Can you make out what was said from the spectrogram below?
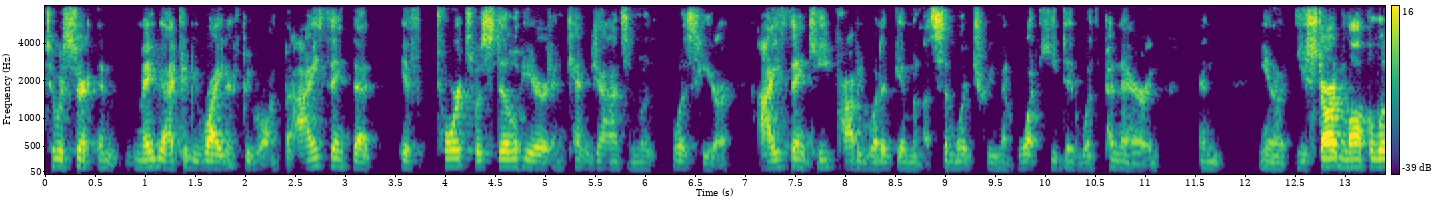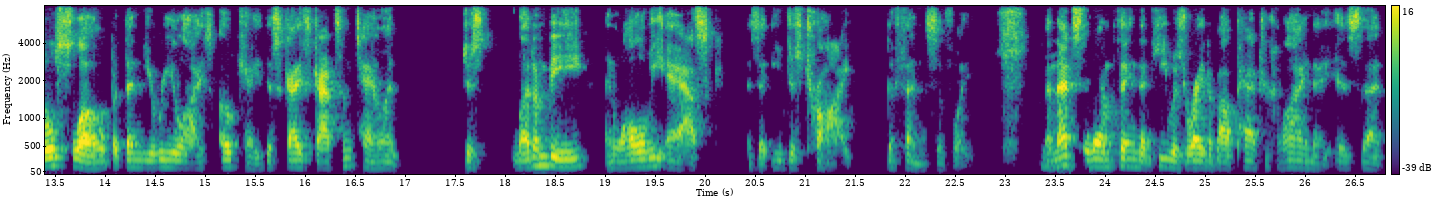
to a certain, maybe I could be right, I could be wrong, but I think that if Torts was still here and Kent Johnson was, was here, I think he probably would have given a similar treatment of what he did with Panarin. And, you know, you start him off a little slow, but then you realize, okay, this guy's got some talent. Just let them be. And all we ask is that you just try defensively. And that's the one thing that he was right about Patrick Laine is that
